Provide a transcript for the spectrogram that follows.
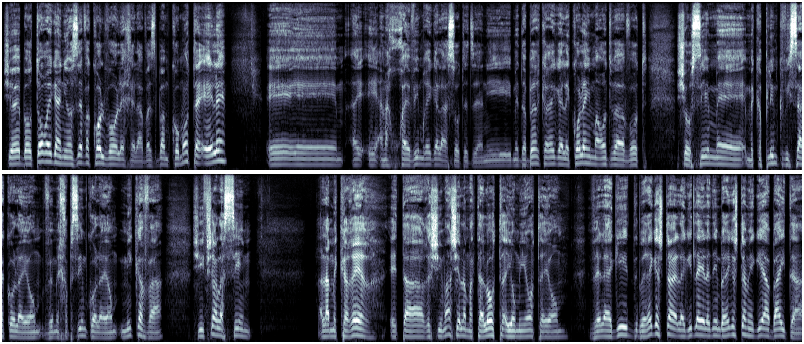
שבאותו רגע אני עוזב הכל והולך אליו. אז במקומות האלה, אה, אנחנו חייבים רגע לעשות את זה. אני מדבר כרגע לכל האימהות והאבות שעושים, מקפלים כביסה כל היום ומחפשים כל היום. מי קבע שאי אפשר לשים על המקרר את הרשימה של המטלות היומיות היום, ולהגיד, ברגע שאתה, להגיד לילדים, ברגע שאתה מגיע הביתה,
